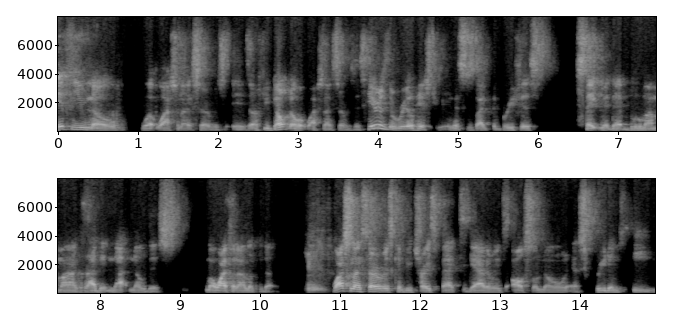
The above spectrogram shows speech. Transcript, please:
if you know what watch night service is, or if you don't know what watch night service is, here's the real history. And this is like the briefest statement that blew my mind because I did not know this. My wife and I looked it up. Mm. Watch night service can be traced back to gatherings also known as Freedom's Eve.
